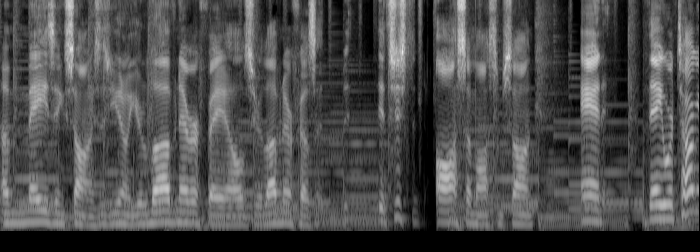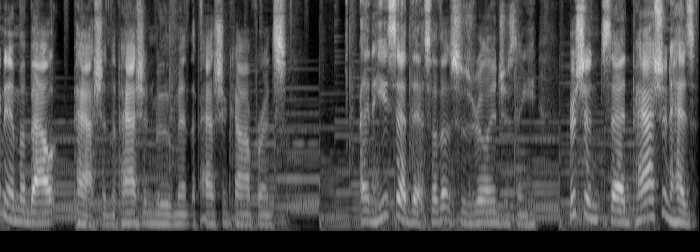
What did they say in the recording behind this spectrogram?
amazing song. It says, you know, your love never fails, your love never fails. It- it's just an awesome, awesome song. And they were talking to him about passion, the passion movement, the passion conference. And he said this. I thought this was really interesting. He, Kristian said, Passion has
